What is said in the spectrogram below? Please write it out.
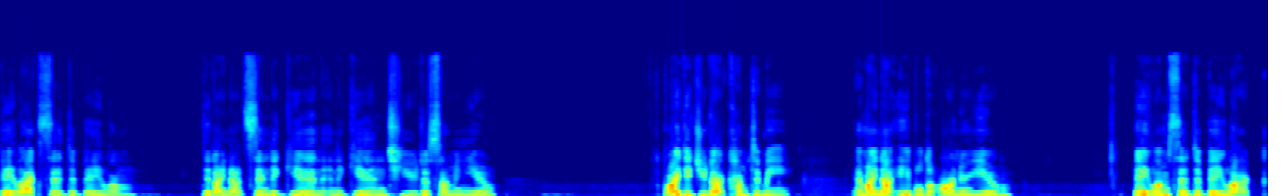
Balak said to Balaam, Did I not send again and again to you to summon you? Why did you not come to me? Am I not able to honor you? Balaam said to Balak,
